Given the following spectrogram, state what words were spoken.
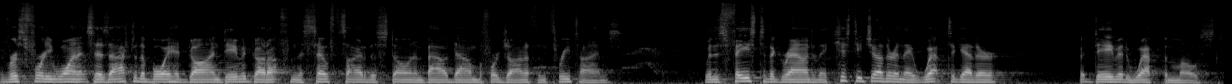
Verse 41, it says, After the boy had gone, David got up from the south side of the stone and bowed down before Jonathan three times, with his face to the ground, and they kissed each other and they wept together, but David wept the most.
